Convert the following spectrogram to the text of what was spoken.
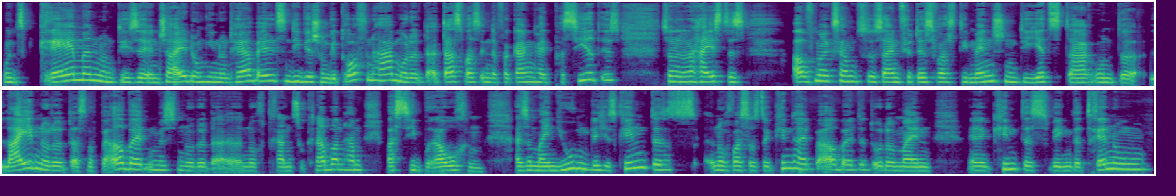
uns grämen und diese Entscheidung hin und her wälzen, die wir schon getroffen haben oder das, was in der Vergangenheit passiert ist, sondern dann heißt es, aufmerksam zu sein für das, was die Menschen, die jetzt darunter leiden oder das noch bearbeiten müssen oder da noch dran zu knabbern haben, was sie brauchen. Also mein jugendliches Kind, das noch was aus der Kindheit bearbeitet oder mein äh, Kind, das wegen der Trennung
